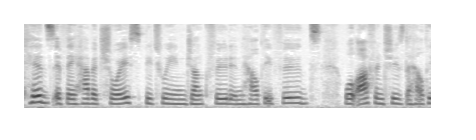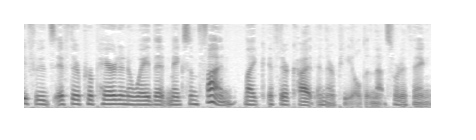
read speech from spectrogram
kids, if they have a choice between junk food and healthy foods, will often choose the healthy foods if they're prepared in a way that makes them fun, like if they're cut and they're peeled and that sort of thing.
